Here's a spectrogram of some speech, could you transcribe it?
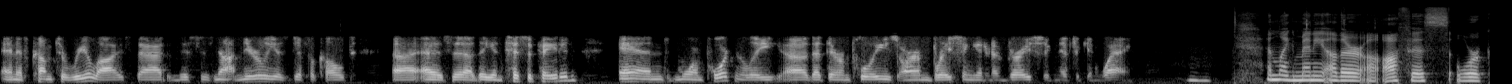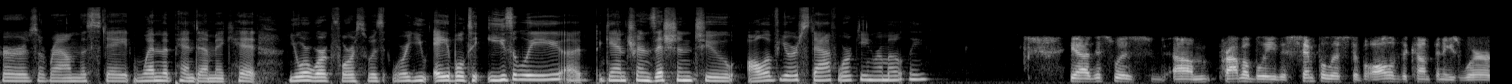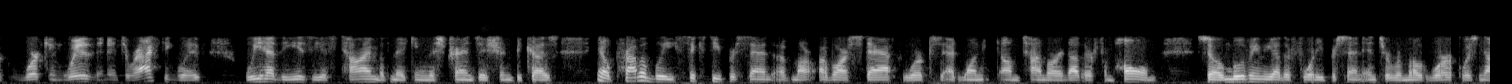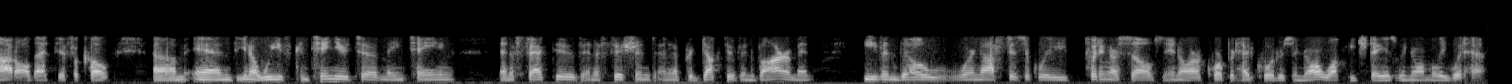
and have come to realize that this is not nearly as difficult uh, as uh, they anticipated and more importantly, uh, that their employees are embracing it in a very significant way. Mm-hmm. And like many other uh, office workers around the state, when the pandemic hit, your workforce was were you able to easily uh, again transition to all of your staff working remotely? Yeah, this was um, probably the simplest of all of the companies we're working with and interacting with we had the easiest time of making this transition because, you know, probably 60% of our, of our staff works at one um, time or another from home. So moving the other 40% into remote work was not all that difficult. Um, and, you know, we've continued to maintain an effective and efficient and a productive environment, even though we're not physically putting ourselves in our corporate headquarters in Norwalk each day as we normally would have.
